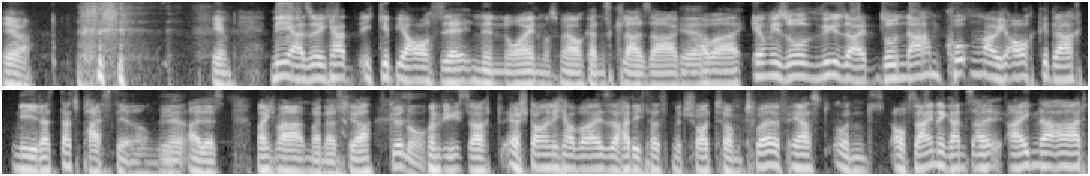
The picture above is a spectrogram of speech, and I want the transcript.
Ja. Eben. Nee, also ich habe, ich gebe ja auch selten eine 9, muss man ja auch ganz klar sagen. Ja. Aber irgendwie so, wie gesagt, so nach dem Gucken habe ich auch gedacht, nee, das, das passt ja irgendwie ja. alles. Manchmal hat man das ja. Genau. Und wie gesagt, erstaunlicherweise hatte ich das mit Short Term 12 erst und auf seine ganz eigene Art.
